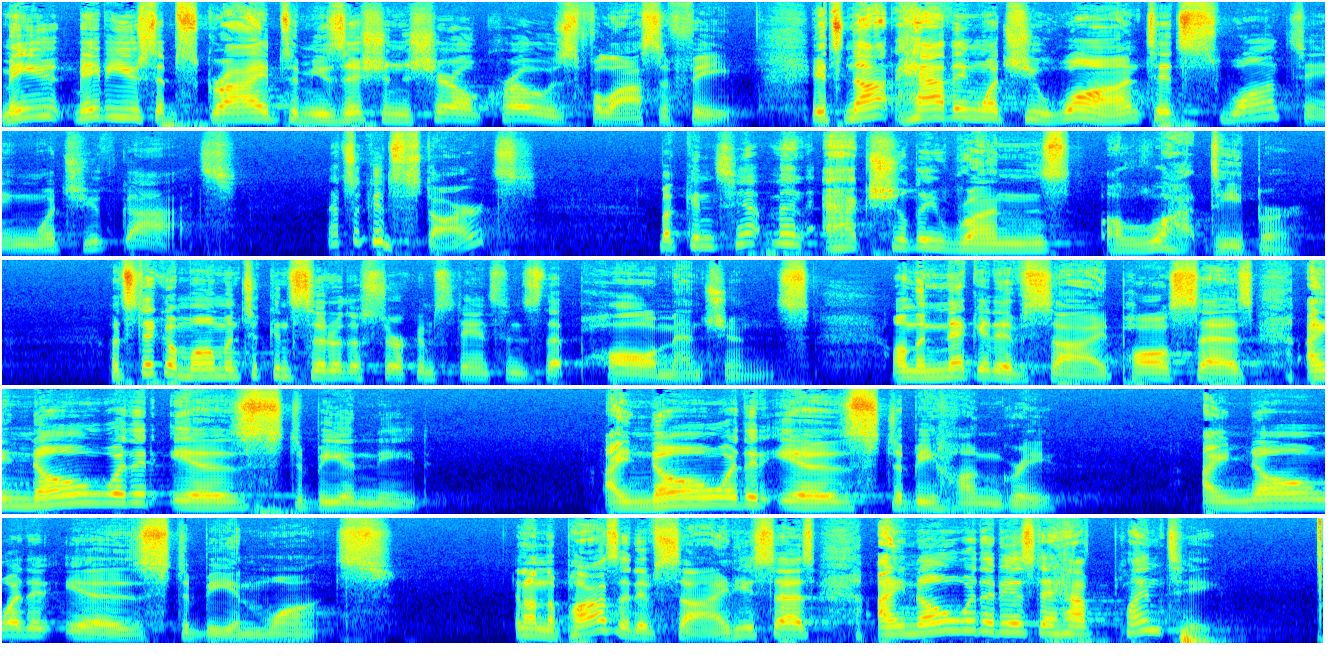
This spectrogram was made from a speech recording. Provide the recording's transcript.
Maybe you subscribe to musician Sheryl Crow's philosophy. It's not having what you want, it's wanting what you've got. That's a good start. But contentment actually runs a lot deeper. Let's take a moment to consider the circumstances that Paul mentions. On the negative side, Paul says, I know what it is to be in need. I know what it is to be hungry. I know what it is to be in wants. And on the positive side, he says, I know what it is to have plenty.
